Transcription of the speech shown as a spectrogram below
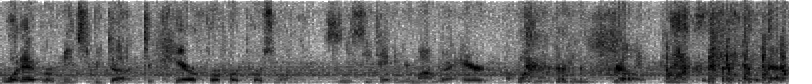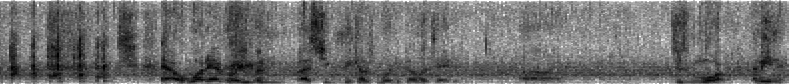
whatever needs to be done to care for her personal needs. You see taking your mom to a hair appointment. I mean, really, come on. Yeah, or whatever, even as she becomes more debilitated. Uh, just more, I mean,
